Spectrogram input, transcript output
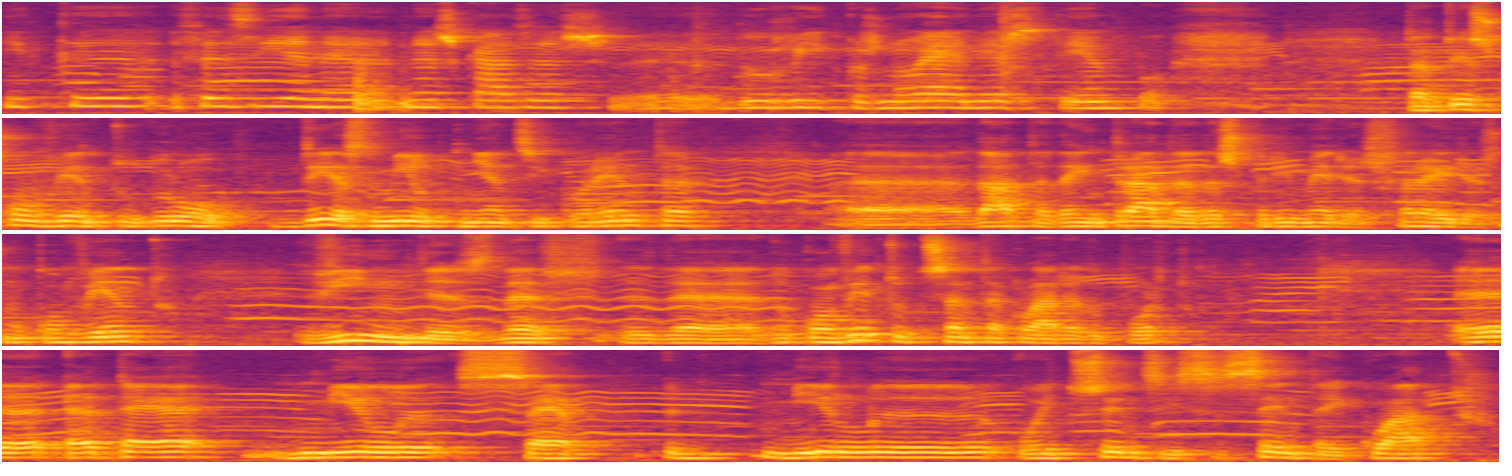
e que fazia na, nas casas uh, dos ricos, não é? Neste tempo. Portanto, esse convento durou desde 1540, a data da entrada das primeiras freiras no convento, vindas da, da, do convento de Santa Clara do Porto, uh, até 1864,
